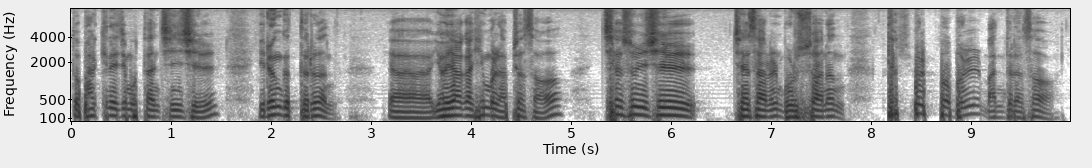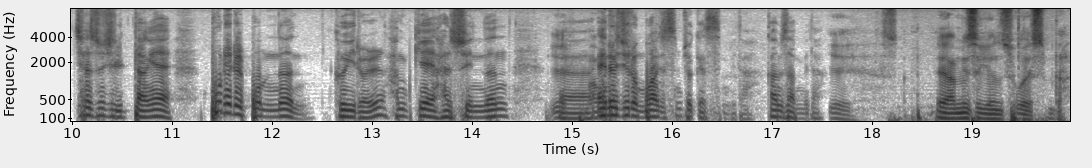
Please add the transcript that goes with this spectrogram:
또 밝혀내지 못한 진실 이런 것들은 어, 여야가 힘을 합쳐서 최순실 재산을 몰수하는 특별법을 만들어서 최순실 일당의 뿌리를 뽑는 그 일을 함께 할 수 있는 예, 어, 에너지로 모아졌으면 좋겠습니다. 감사합니다. 예, 예 안민석 의원 수고했습니다.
